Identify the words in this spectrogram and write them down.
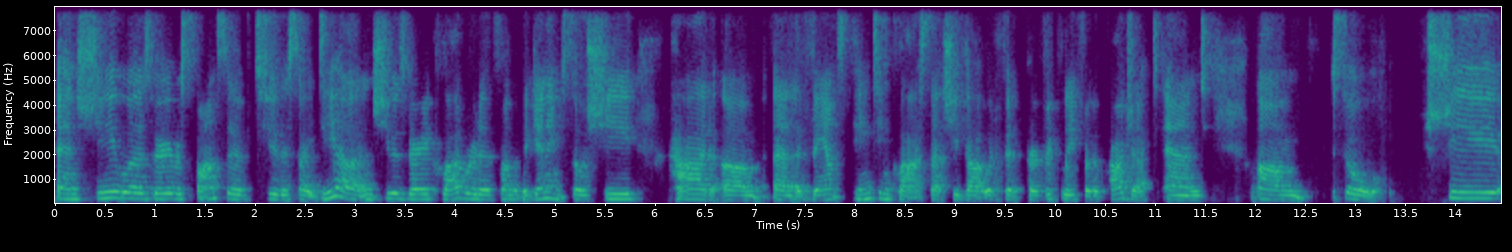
and she was very responsive to this idea, and she was very collaborative from the beginning. So she had um, an advanced painting class that she thought would fit perfectly for the project, and um, so she,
